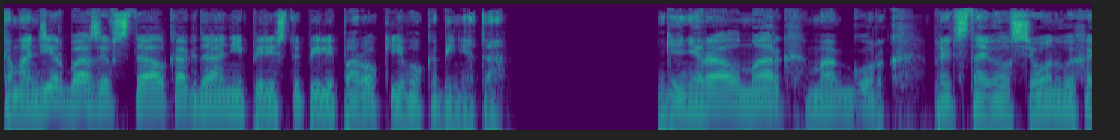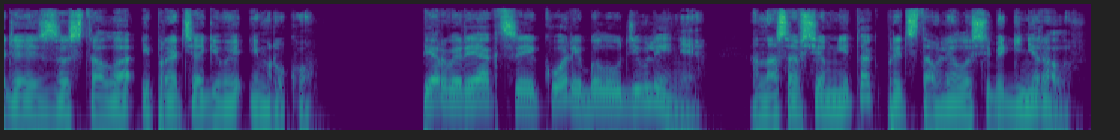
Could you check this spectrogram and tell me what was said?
Командир базы встал, когда они переступили порог его кабинета. «Генерал Марк МакГурк», — представился он, выходя из-за стола и протягивая им руку. Первой реакцией Кори было удивление. Она совсем не так представляла себе генералов.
